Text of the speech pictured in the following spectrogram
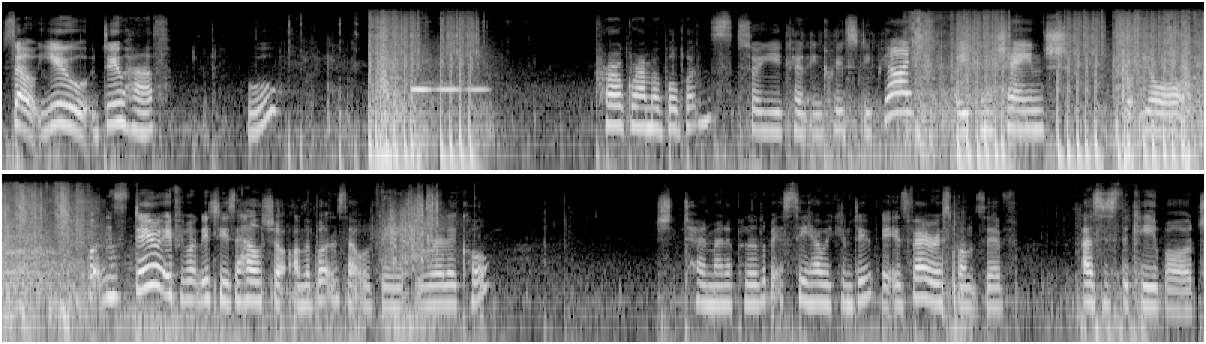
So, you do have... Ooh, programmable buttons so you can increase DPI or you can change what your buttons do. If you wanted to use a health shot on the buttons, that would be really cool. Just turn mine up a little bit, see how we can do. It is very responsive, as is the keyboard.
